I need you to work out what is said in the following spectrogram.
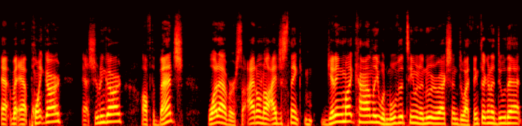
at, at point guard, at shooting guard, off the bench. Whatever. So I don't know. I just think getting Mike Conley would move the team in a new direction. Do I think they're going to do that?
